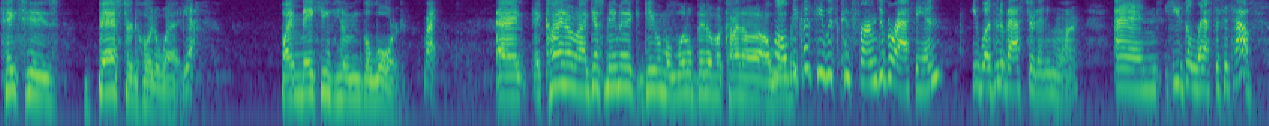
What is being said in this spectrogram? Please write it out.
takes his bastardhood away Yes. by making him the Lord. Right. And it kind of, I guess, maybe it gave him a little bit of a kind of a Well, because he was confirmed a Baratheon, he wasn't a bastard anymore, and he's the last of his house.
